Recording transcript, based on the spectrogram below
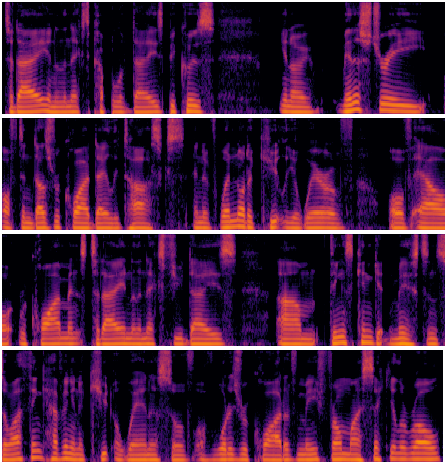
today and in the next couple of days, because you know ministry often does require daily tasks, and if we're not acutely aware of of our requirements today and in the next few days, um, things can get missed. And so I think having an acute awareness of, of what is required of me from my secular role,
